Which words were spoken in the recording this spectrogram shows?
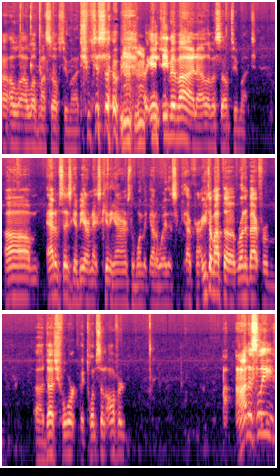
I, I love myself too much. so mm-hmm. again, keep in mind, I love myself too much. Um, Adam says he's going to be our next Kenny Irons, the one that got away. This are you talking about the running back from uh, Dutch Fork that Clemson offered? Honestly,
